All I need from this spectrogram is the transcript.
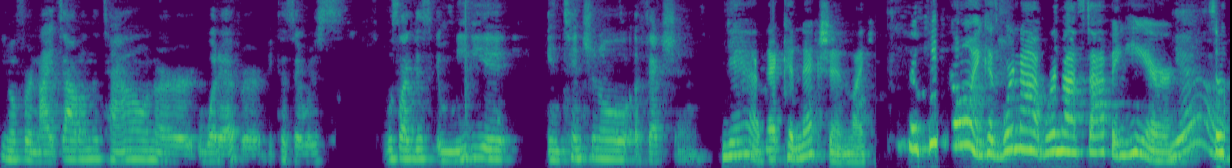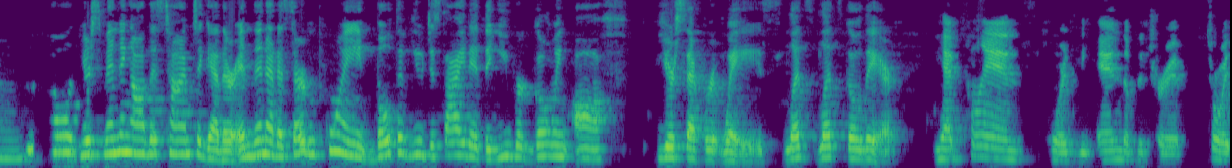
you know for nights out on the town or whatever because there was was like this immediate intentional affection. Yeah that connection like so keep going because we're not we're not stopping here. Yeah. so you're spending all this time together and then at a certain point both of you decided that you were going off your separate ways. Let's let's go there. We had plans towards the end of the trip toward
